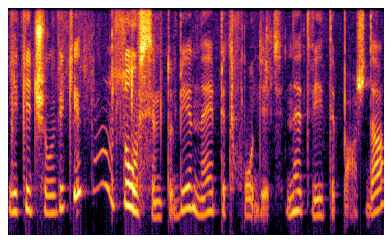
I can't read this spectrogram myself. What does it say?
Які чоловіки ну, зовсім тобі не підходять, не твій типаж. Да?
